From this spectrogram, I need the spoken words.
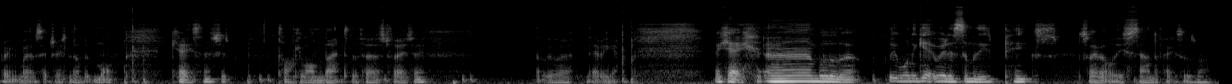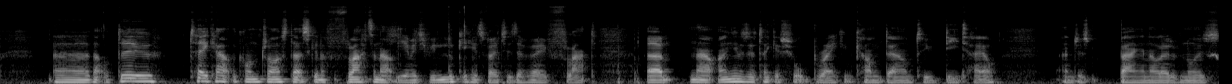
bring back the saturation a little bit more. Okay, so let's just tottle on back to the first photo that we were, there we go. Okay, um, blah, blah, blah. we want to get rid of some of these pinks. Sorry about all these sound effects as well. Uh, that'll do. Take out the contrast, that's going to flatten out the image. If you look at his photos, they're very flat. Um, now, I'm going to take a short break and come down to detail and just bang in a load of noise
